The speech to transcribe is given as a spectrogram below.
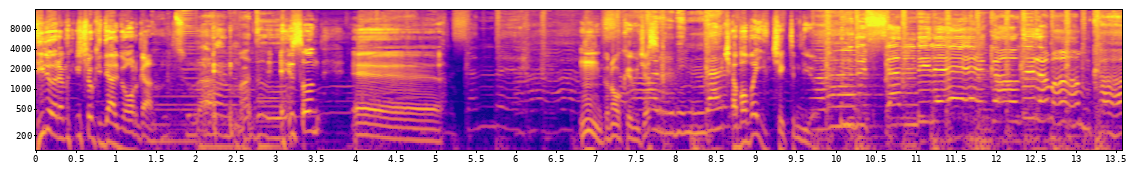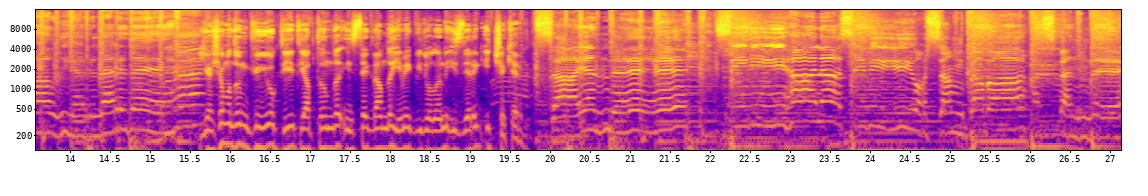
dil öğrenmek çok ideal bir organ. en son ee... Hmm, bunu okuyamayacağız. Kebaba ilk çektim diyor. Yaşamadığım gün yok diyet yaptığımda Instagram'da yemek videolarını izleyerek iç çekerim. sayende seviyorsam kabahat bende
